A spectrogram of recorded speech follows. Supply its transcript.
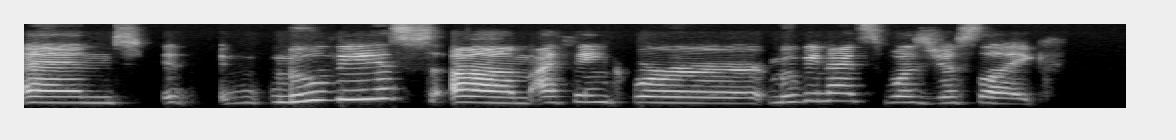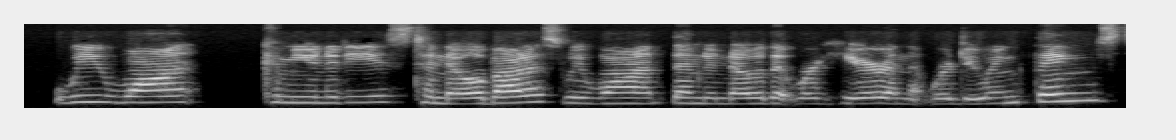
And it, movies um I think were movie nights was just like we want communities to know about us. We want them to know that we're here and that we're doing things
